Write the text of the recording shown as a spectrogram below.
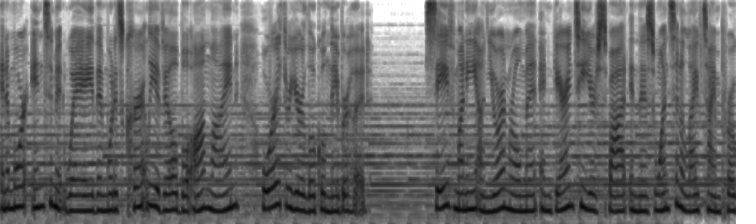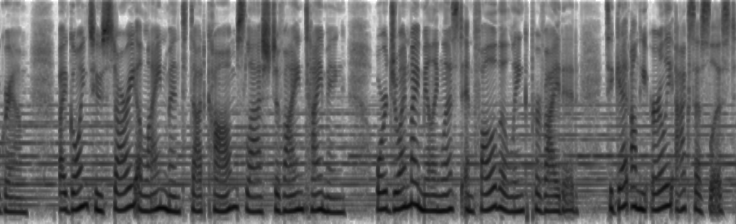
in a more intimate way than what is currently available online or through your local neighborhood. Save money on your enrollment and guarantee your spot in this once in a lifetime program by going to starryalignment.com slash divine timing or join my mailing list and follow the link provided to get on the early access list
